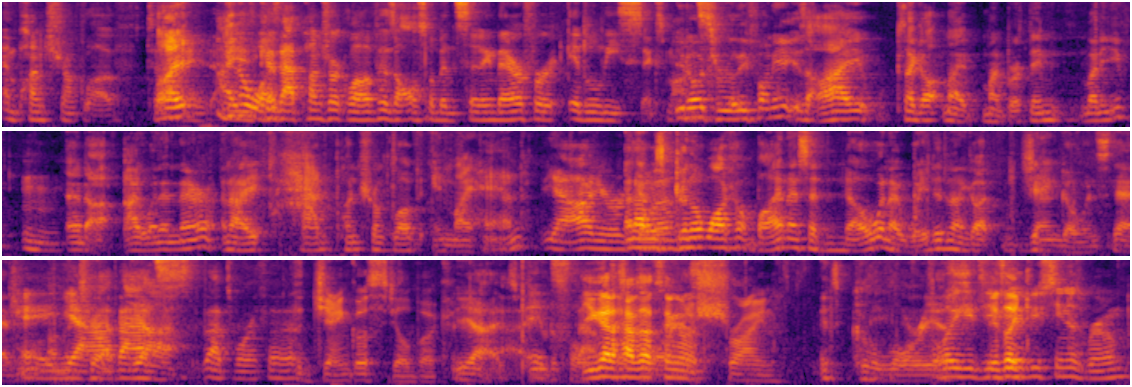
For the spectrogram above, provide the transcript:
and Punch Drunk Love. I- you know? Because that Punch Drunk Love has also been sitting there for at least six months. You know what's really funny is I, because I got my, my birthday money, Mhm. and I, I went in there and I had Punch Drunk Love in my hand, Yeah, and you were and I was gonna- gonna walk out and buy and I said no, and I waited, and I got Django instead. Okay, on the yeah, trip. that's that's worth it. the. Django Steelbook. yeah, yeah, it's it's- beautiful. You gotta It's have that thing on a shrine. It's glorious. Well, you, It's you, like- have you seen his room?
